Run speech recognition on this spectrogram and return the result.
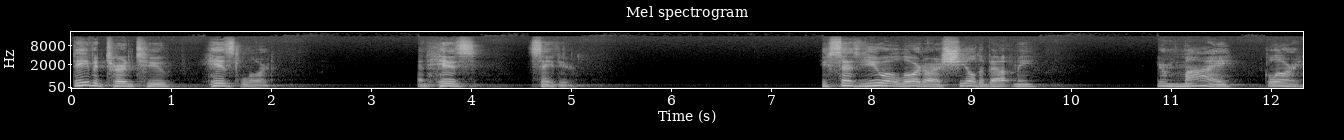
David turned to his Lord and his Savior. He says, You, O Lord, are a shield about me. You're my glory.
